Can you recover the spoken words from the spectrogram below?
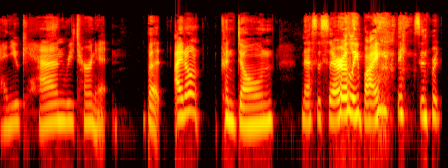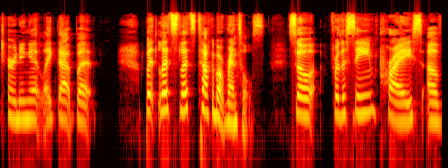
and you can return it. But I don't condone necessarily buying things and returning it like that. But but let's let's talk about rentals. So for the same price of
